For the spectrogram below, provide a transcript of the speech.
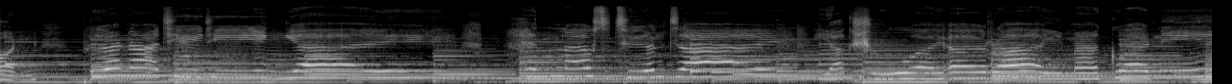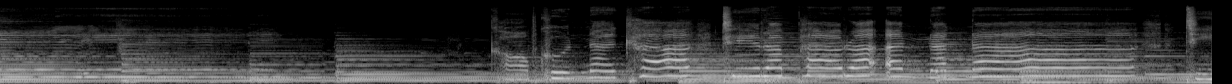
ผ่อน เพื่อหน้าที่ที่ยิ่งใหญ่ เห็นแล้วสะเทือนใจ อยากช่วยอะไรมากกว่านี้ ขอบคุณนะคะ ที่รับภาระอันหนักหนา ที่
